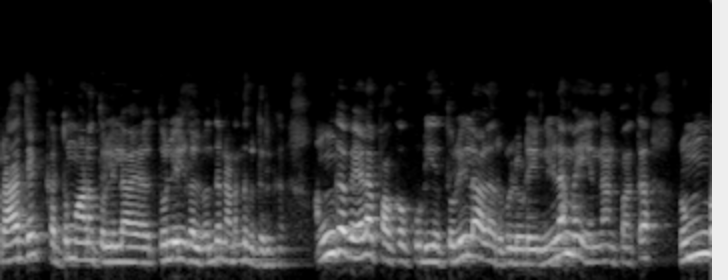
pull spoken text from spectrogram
ப்ராஜெக்ட் கட்டுமான தொழிலா தொழில்கள் வந்து நடந்துக்கிட்டு இருக்கு. அங்கே வேலை பார்க்கக்கூடிய தொழிலாளர்களுடைய நிலைமை என்னன்னு பார்த்தா ரொம்ப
